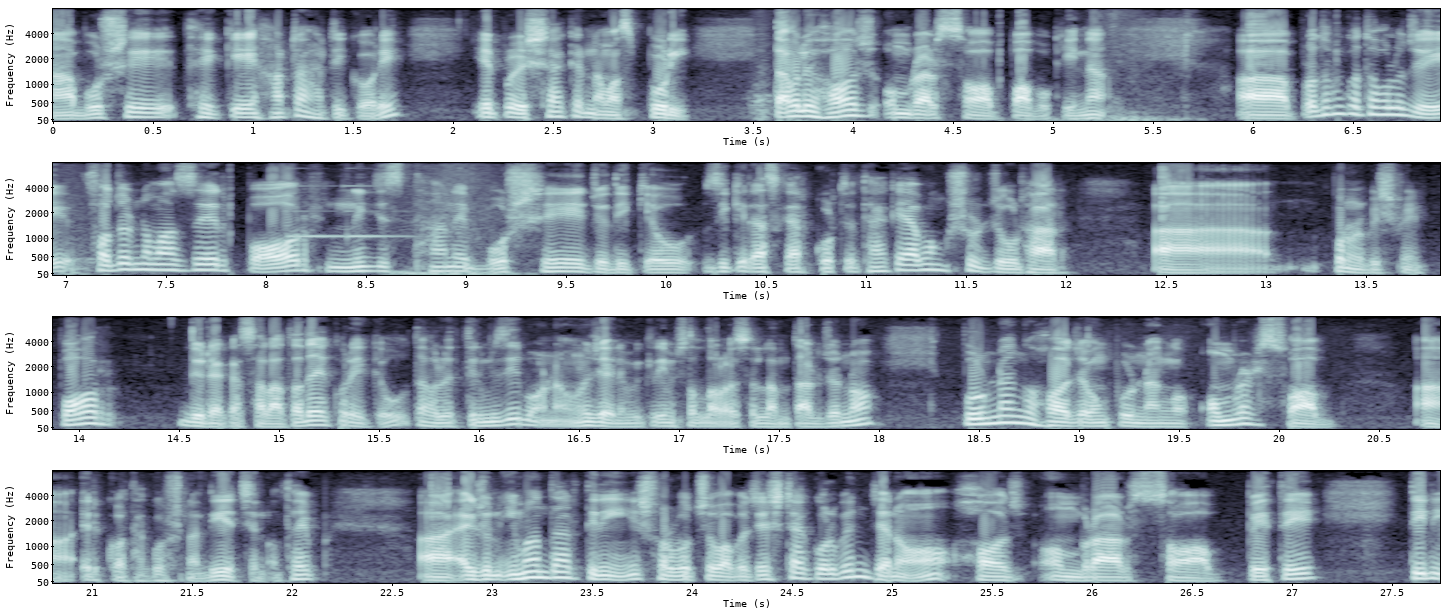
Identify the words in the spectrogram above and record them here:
না বসে থেকে হাঁটাহাঁটি করে, এরপর ইশাকের নামাজ পড়ি, তাহলে হজ ওমরার সব পাবো কি না প্রথম কথা হলো যে, ফজর নামাজের পর নিজ স্থানে বসে যদি কেউ জিকির আসকার করতে থাকে এবং সূর্য ওঠার পনেরো বিশ মিনিট পর দুই টাকা সালাত আদায় করে কেউ, তাহলে তিরমিজির বর্ণনা অনুযায়ী নবী করিম সাল্লাহ সাল্লাম তার জন্য পূর্ণাঙ্গ হজ এবং পূর্ণাঙ্গ ওমরার সব এর কথা ঘোষণা দিয়েছেন। অতএব একজন ইমানদার তিনি সর্বোচ্চভাবে চেষ্টা করবেন যেন হজ ওমরার সব পেতে তিনি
